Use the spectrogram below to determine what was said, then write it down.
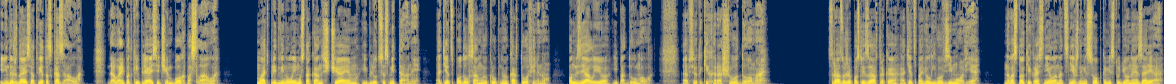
И, не дожидаясь ответа, сказал. «Давай подкрепляйся, чем Бог послал». Мать придвинула ему стакан с чаем и блюдце сметаны. Отец подал самую крупную картофелину. Он взял ее и подумал. А все-таки хорошо дома. Сразу же после завтрака отец повел его в зимовье. На востоке краснела над снежными сопками студеная заря.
